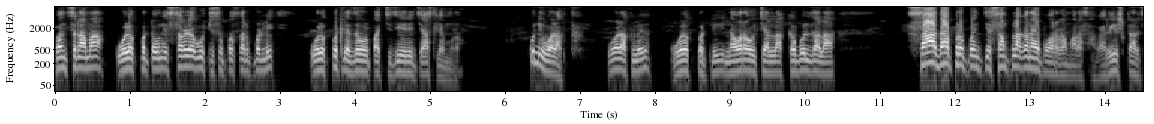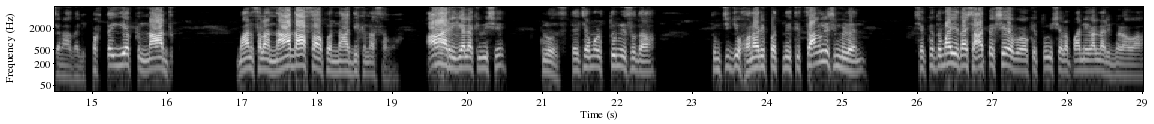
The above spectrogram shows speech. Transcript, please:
पंचनामा ओळख पटवणे सगळ्या गोष्टी सोपस्कार पडले. ओळख पटल्या जवळपासची जी एरियाची असल्यामुळं. कुणी ओळखतं? ओळखलं ओळख पटली नवरा उचलला कबूल झाला. साधा प्रपंच संपला का नाही पोरगा मला सांगा. रिस्टारच्या नादाली फक्त एक नाद माणसाला नाद असावा पण नादिक नसावा. आहारी गेला की विषय क्लोज त्याच्यामुळे तुम्ही सुद्धा तुमची जी होणारी पत्नी ती चांगलीच मिळेल. शक्यतो माझी अशी अपेक्षा आहे बाबा की तुळशीला पाणी घालणारी मिळावा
